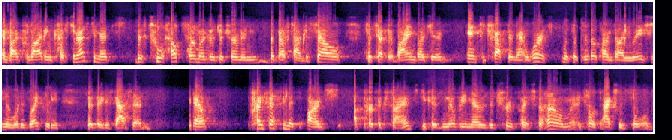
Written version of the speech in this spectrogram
And by providing custom estimates, this tool helps homeowners determine the best time to sell, to set their buying budget, and to track their net worth with a real-time valuation of what is likely their biggest asset. Now, price estimates aren't a perfect science because nobody knows the true price of a home until it's actually sold.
